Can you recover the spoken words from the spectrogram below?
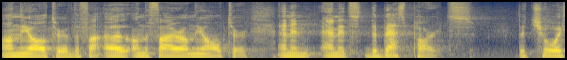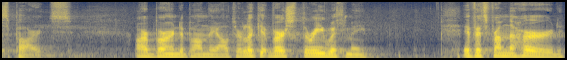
on the altar of the fi- uh, on the fire on the altar, and in, and it's the best parts, the choice parts, are burned upon the altar. Look at verse three with me. If it's from the herd,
